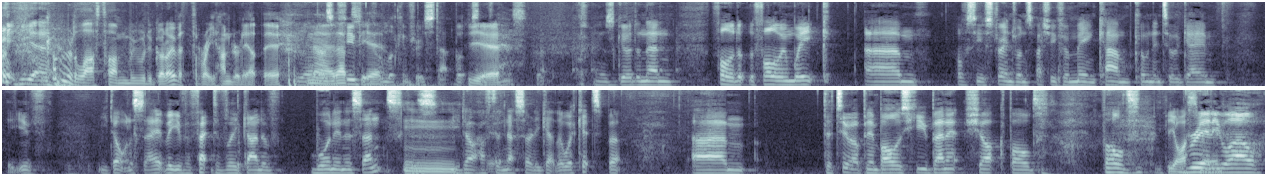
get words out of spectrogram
I yeah. can't remember the last time we would have got over 300 out there. Yeah, No, there's a few people yeah. looking through stat books Yeah. and things. It was good. And then followed up the following week. Um, obviously a strange one, especially for me and Cam coming into a game that you've you don't want to say it, but you've effectively kind of won in a sense because Mm. you don't have to necessarily get the wickets. But um, the two opening bowlers, Hugh Bennett, shock bowled, bowled really well.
